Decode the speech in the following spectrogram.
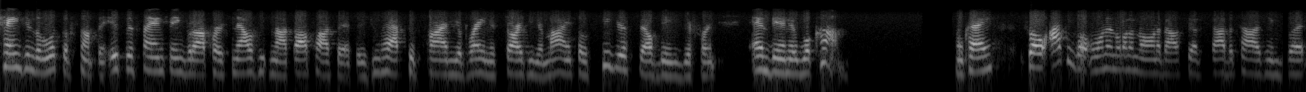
changing the look of something. It's the same thing with our personalities and our thought processes. You have to prime your brain and start in your mind. So see yourself being different, and then it will come. Okay? So I can go on and on and on about self sabotaging, but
